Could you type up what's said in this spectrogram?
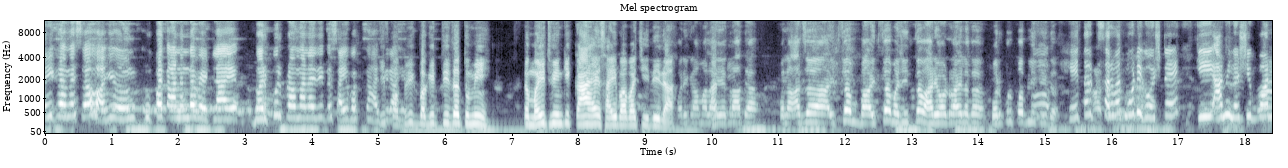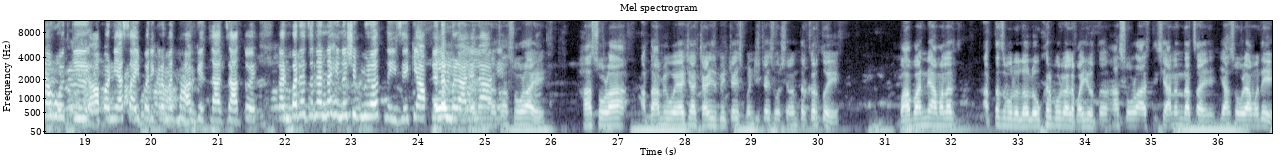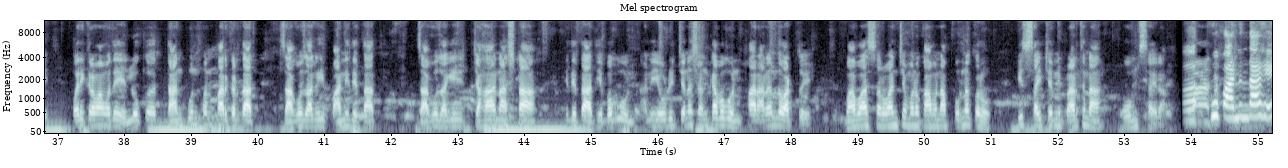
परिक्रमेत सहभागी होऊन खूपच आनंद भेटला आहे. भरपूर प्रमाणात इथं साई भक्त ही हजर आहेत. पब्लिक बघितली तर तुम्ही. तर माहीत होईल की काय आहे साईबाबाची लीला परिक्रमाला येत राहत्या. पण आज अं, इतकं भा- इतकं म्हणजे इतकं भारी वाटू राहिलं का भरपूर पब्लिक इथं. हे तर सर्वात मोठी गोष्ट आहे की आम्ही नशीबवान आहोत की आपण या साई परिक्रमात भाग घेतला जातोय. कारण बऱ्याच जणांना हे नशीब मिळत नाही जे की आपल्याला मिळालेलं आहे. सोहळा आहे. हा सोहळा आता आम्ही वयाच्या चाळीस बेचाळीस पंचेचाळीस वर्षानंतर करतोय. बाबांनी आम्हाला आत्ताच बोलवलं लवकर बोलायला पाहिजे होतं. हा सोहळा अतिशय आनंदाचा आहे. या सोहळ्यामध्ये परिक्रमामध्ये लोक दानपून पण पार करतात. जागोजागी पाणी देतात. जागोजागी चहा नाश्ता हे देतात. हे बघून आणि एवढी जनसंख्या बघून फार आनंद वाटतोय. बाबा सर्वांच्या मनोकामना पूर्ण करो. हीच साईचरणी प्रार्थना. ओम सायरा खूप आनंद आहे.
